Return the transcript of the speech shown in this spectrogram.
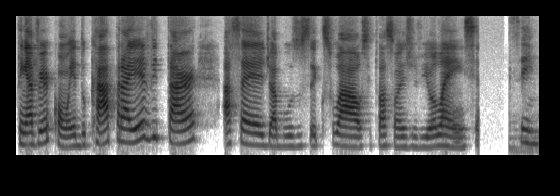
tem a ver com educar para evitar assédio, abuso sexual, situações de violência. Sim.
